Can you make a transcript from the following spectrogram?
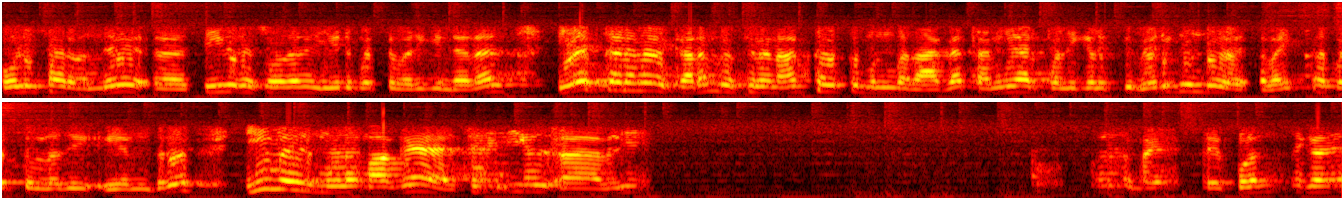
போலீசார் வந்து தீவிர சோதனையில் ஈடுபட்டு வருகின்றனர். ஏற்கனவே கடந்த சில நாட்களுக்கு முன்பதாக தனியார் பள்ளிகளுக்கு வெடிகுண்டு வைக்கப்பட்டுள்ளது என்று இமெயில் மூலமாக செய்திகள் குழந்தைகள்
